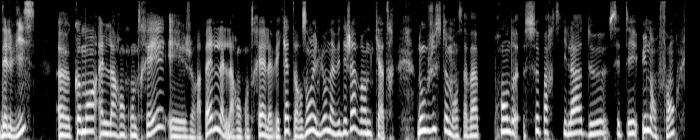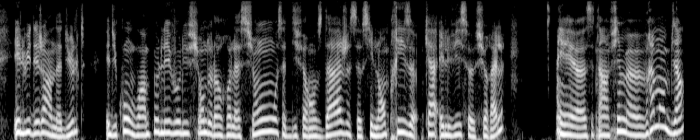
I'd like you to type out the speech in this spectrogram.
d'Elvis. Euh, comment elle l'a rencontré? Et je rappelle, elle l'a rencontré, elle avait 14 ans et lui en avait déjà 24. Donc justement, ça va prendre ce parti-là de c'était une enfant et lui déjà un adulte. Et du coup, on voit un peu l'évolution de leur relation, cette différence d'âge, c'est aussi l'emprise qu'a Elvis sur elle. Et euh, c'était un film euh, vraiment bien.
